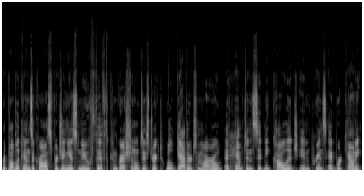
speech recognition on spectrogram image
Republicans across Virginia's new 5th congressional district will gather tomorrow at Hampden-Sydney College in Prince Edward County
